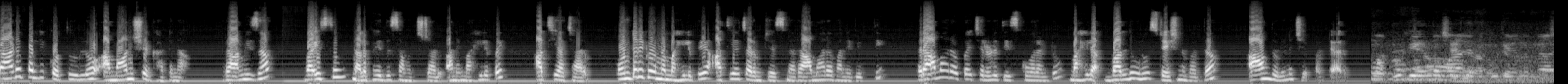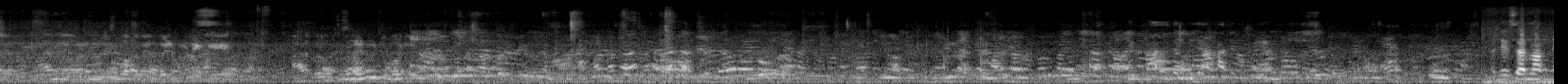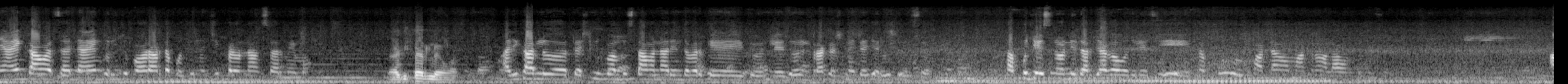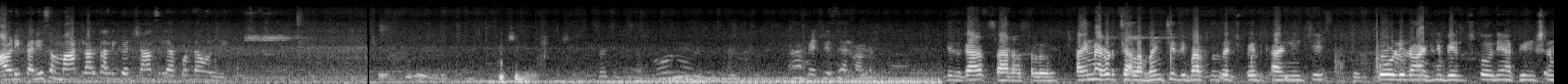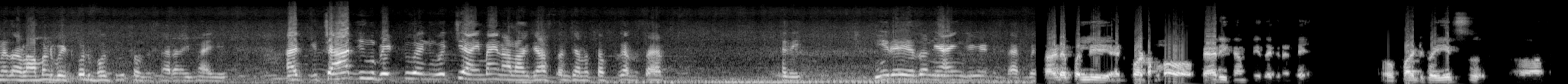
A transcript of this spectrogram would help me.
తాడేపల్లి కొత్తూరులో అమానుష ఘటన. రామిజా వయసు నలభై ఐదు సంవత్సరాలు అనే మహిళపై అత్యాచారం. ఒంటరిగా ఉన్న మహిళపై అత్యాచారం చేసిన రామారావు అనే వ్యక్తి రామారావుపై చర్యలు తీసుకోవాలంటూ మహిళ బంధువులు స్టేషన్ వద్ద ఆందోళన చేపట్టారు. అదే సార్ మాకు న్యాయం కావాలి సార్ న్యాయం గురించి పోరాడతా పొద్దున్న నుంచి ఇక్కడ ఉన్నాం సార్ మేము. అధికారులు అధికారులు టెస్టులు పంపిస్తామన్నారు ఇంతవరకు లేదు. ఇంట్రాక్షన్ అయితే జరుగుతుంది సార్. తప్పు చేసిన వాడిని దర్జాగా వదిలేసి తప్పు పడ్డామా మాత్రం అలా ఉంటుంది ఆవిడ కనీసం మాట్లాడటానికి కూడా ఛాన్స్ లేకుండా ఉంది. పెట్టేశాను వాళ్ళకి ఇది కాదు సార్ అసలు అయినా కూడా చాలా మంచిది. భర్త చచ్చిపోయింది కాడి నుంచి కోళ్ళు వాటిని పెంచుకొని ఆ పెన్షన్ మీద అమలు పెట్టుకొని బతుకుతుంది సార్ అమ్మాయి. అది ఛార్జింగ్ పెట్టు అని వచ్చి అమ్మాయిని అలా చేస్తాను చాలా తప్పు కదా సార్. అది మీరే ఏదో న్యాయం చేయండి సార్. తాడేపల్లి హెడ్ క్వార్టర్లో ప్యారీ కంపెనీ దగ్గర అండి. Forty five years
